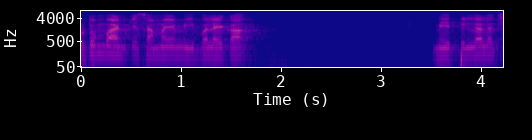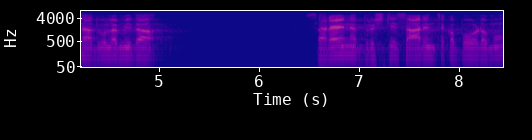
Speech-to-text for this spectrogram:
కుటుంబానికి సమయం ఇవ్వలేక మీ పిల్లల చదువుల మీద సరైన దృష్టి సారించకపోవడము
